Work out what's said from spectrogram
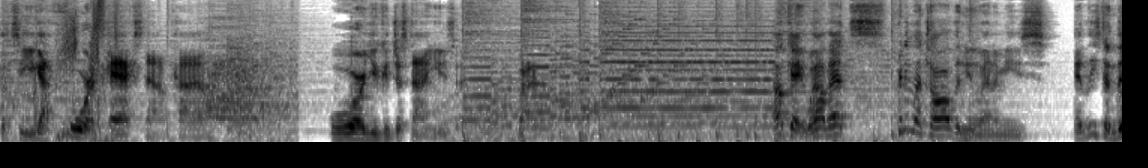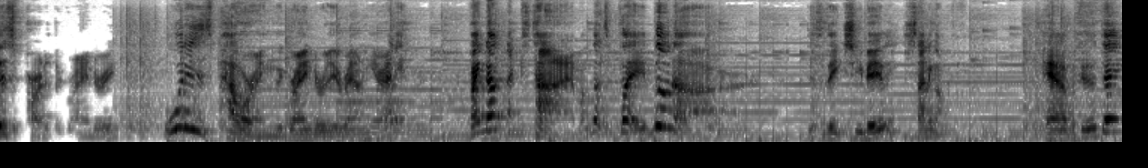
let's see. You got four attacks now, Kyle. Or you could just not use it. Whatever. Okay, well, that's pretty much all the new enemies, at least in this part of the grindery. What is powering the grindery around here anyway? Find out next time on Let's Play Lunar! This is HC Bailly, signing off. Have a good day!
